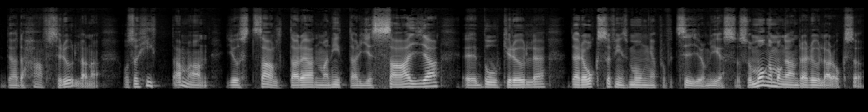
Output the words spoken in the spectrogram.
Döda havsrullarna. Och så hittar man just Saltaren, man hittar Jesaja eh, bokrulle, där det också finns många profetier om Jesus och många, många andra rullar också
